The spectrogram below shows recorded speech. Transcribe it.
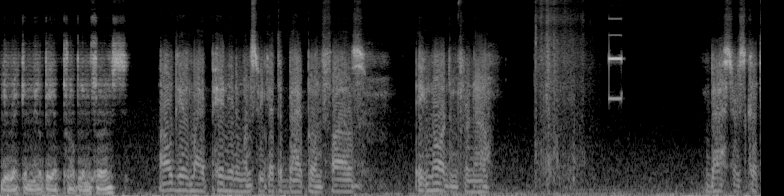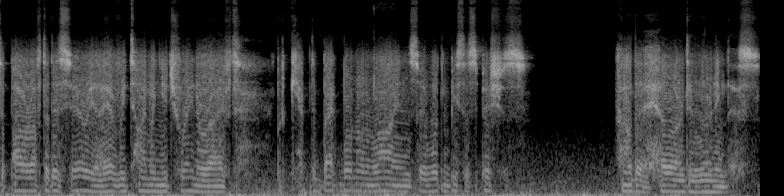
You reckon there'll be a problem for us? I'll give my opinion once we get the backbone files. Ignore them for now. Bastards cut the power off to this area every time a new train arrived, but kept the backbone online so it wouldn't be suspicious. How the hell are they learning this?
